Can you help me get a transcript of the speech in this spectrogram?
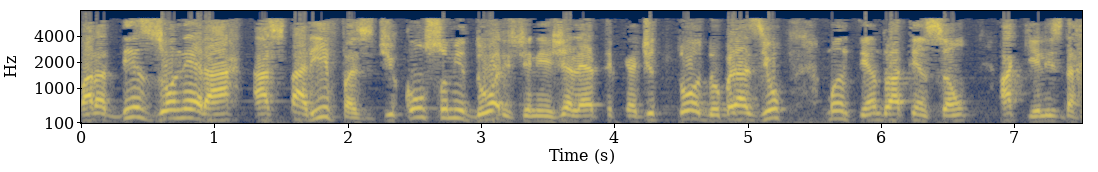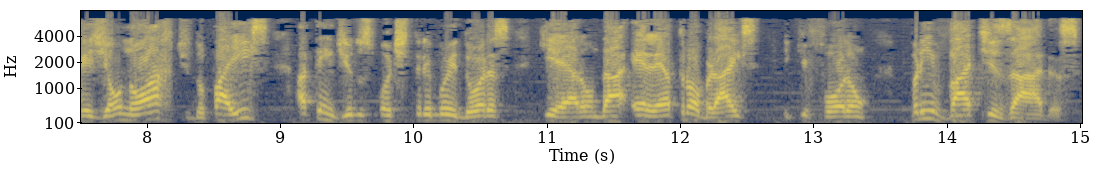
para desonerar as tarifas de consumidores de energia elétrica de todo o Brasil, mantendo a atenção aqueles da região norte do país, atendidos por distribuidoras que eram da Eletrobras e que foram privatizadas.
